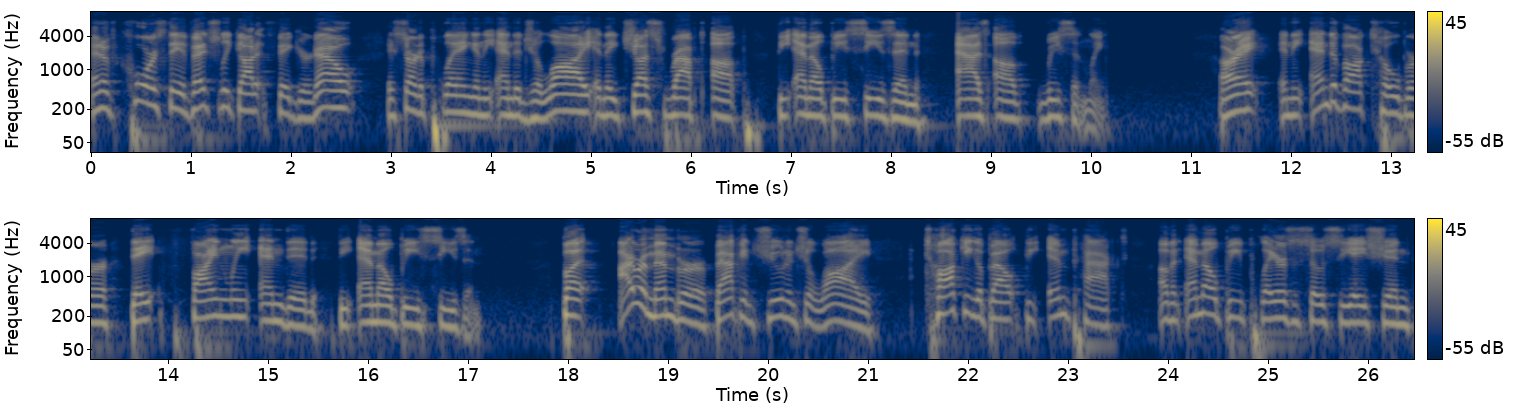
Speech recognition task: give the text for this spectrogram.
And of course, they eventually got it figured out. They started playing in the end of July, and they just wrapped up the MLB season as of recently. All right. In the end of October, they finally ended the MLB season. But I remember back in June and July talking about the impact of an MLB Players Association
